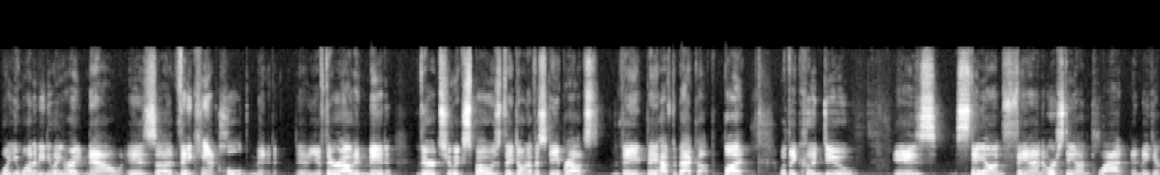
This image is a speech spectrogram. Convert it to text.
what you want to be doing right now is uh, they can't hold mid. If they're out in mid, they're too exposed. They don't have escape routes. They they have to back up. But what they could do is stay on fan or stay on plat and make it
